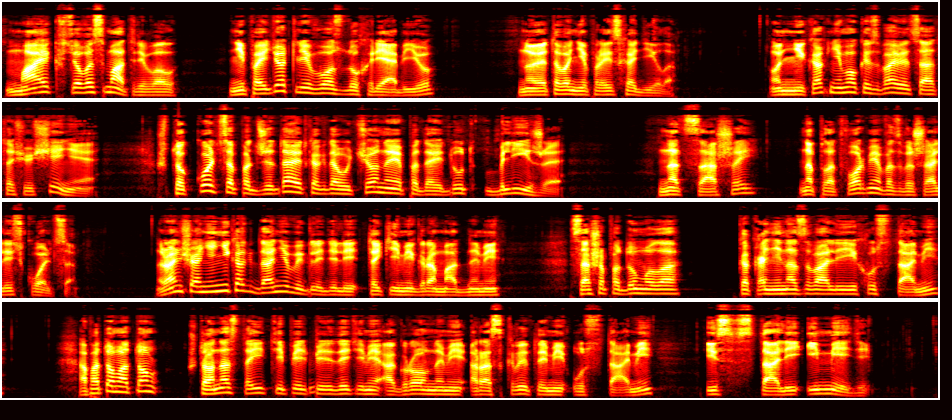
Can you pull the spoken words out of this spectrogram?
Майк все высматривал, не пойдет ли воздух рябью, но этого не происходило. Он никак не мог избавиться от ощущения, что кольца поджидают, когда ученые подойдут ближе. Над Сашей на платформе возвышались кольца. Раньше они никогда не выглядели такими громадными. Саша подумала, как они назвали их устами, а потом о том, что она стоит теперь перед этими огромными раскрытыми устами из стали и меди.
